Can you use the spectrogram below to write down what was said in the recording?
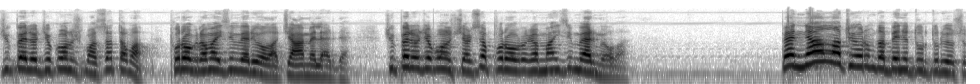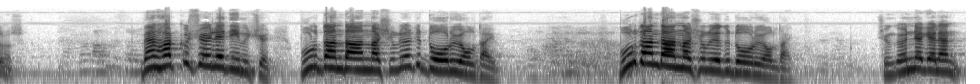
Cübbeli Hoca konuşmazsa tamam. Programa izin veriyorlar camilerde. Cübbeli Hoca konuşacaksa programa izin vermiyorlar. Ben ne anlatıyorum da beni durduruyorsunuz? Ben hakkı söylediğim için. Buradan da anlaşılıyor ki doğru yoldayım. Buradan da anlaşılıyor ki doğru yoldayım. Çünkü önüne gelen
